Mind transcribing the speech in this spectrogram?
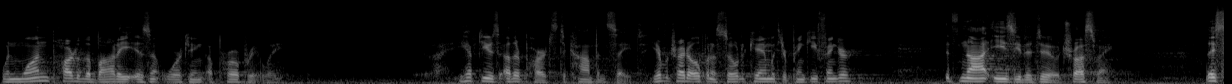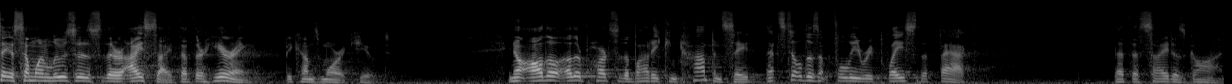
When one part of the body isn't working appropriately, you have to use other parts to compensate. You ever try to open a soda can with your pinky finger? It's not easy to do, trust me. They say if someone loses their eyesight, that their hearing becomes more acute. You know, although other parts of the body can compensate, that still doesn't fully replace the fact that the sight is gone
